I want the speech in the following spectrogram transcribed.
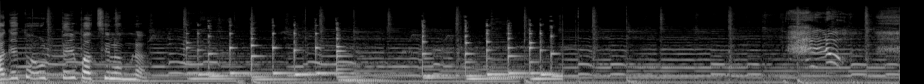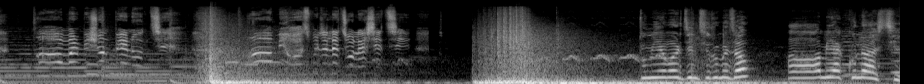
আগে তো উঠতেই পারছিলাম না। হ্যালো আমার ভীষণ পেন হচ্ছে। আমি হসপিটালে চলে এসেছি। তুমি এমার্জেন্সি রুমে যাও আমি এক্ষুনি আসছি।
